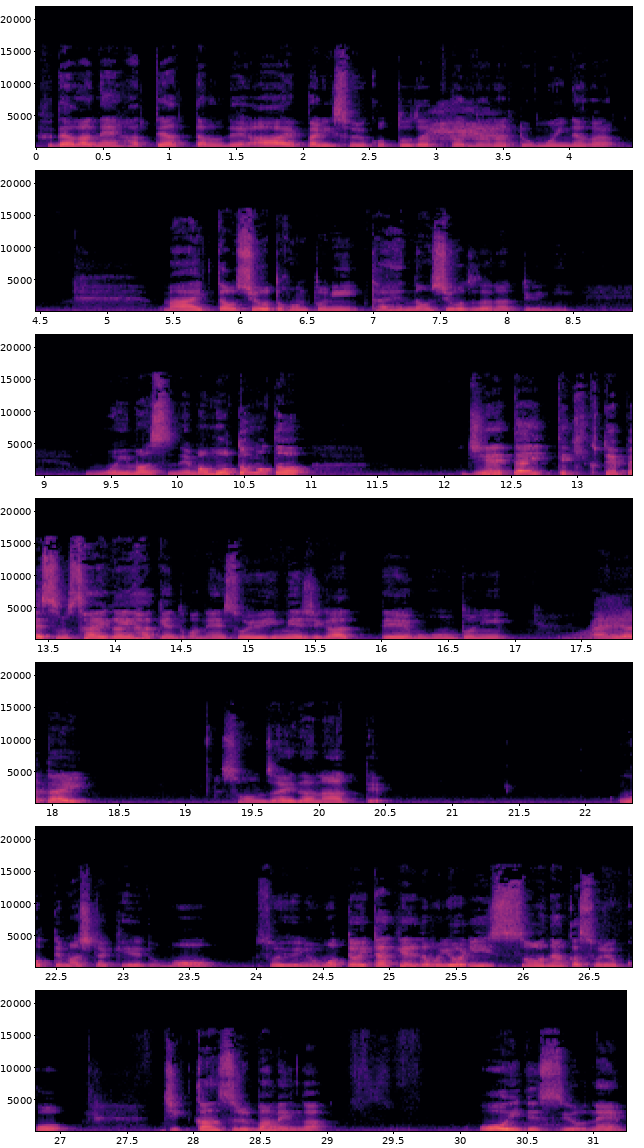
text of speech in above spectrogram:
札がね貼ってあったのでああやっぱりそういうことだったんだなって思いながら。まあああいったお仕事本当に大変なお仕事だなっていうふうに思いますね。まあもともと自衛隊って聞くとやっぱりその災害派遣とかねそういうイメージがあってもう本当にありがたい存在だなって思ってましたけれどもそういうふうに思ってはいたけれどもより一層なんかそれをこう実感する場面が多いですよね。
